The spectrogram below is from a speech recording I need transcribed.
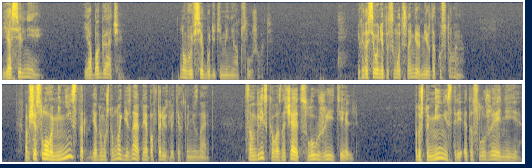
Я сильнее, я богаче, но вы все будете меня обслуживать. И когда сегодня ты смотришь на мир, мир так устроен. Вообще слово министр, я думаю, что многие знают, но я повторюсь для тех, кто не знает. С английского означает служитель. Потому что министри – это служение.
